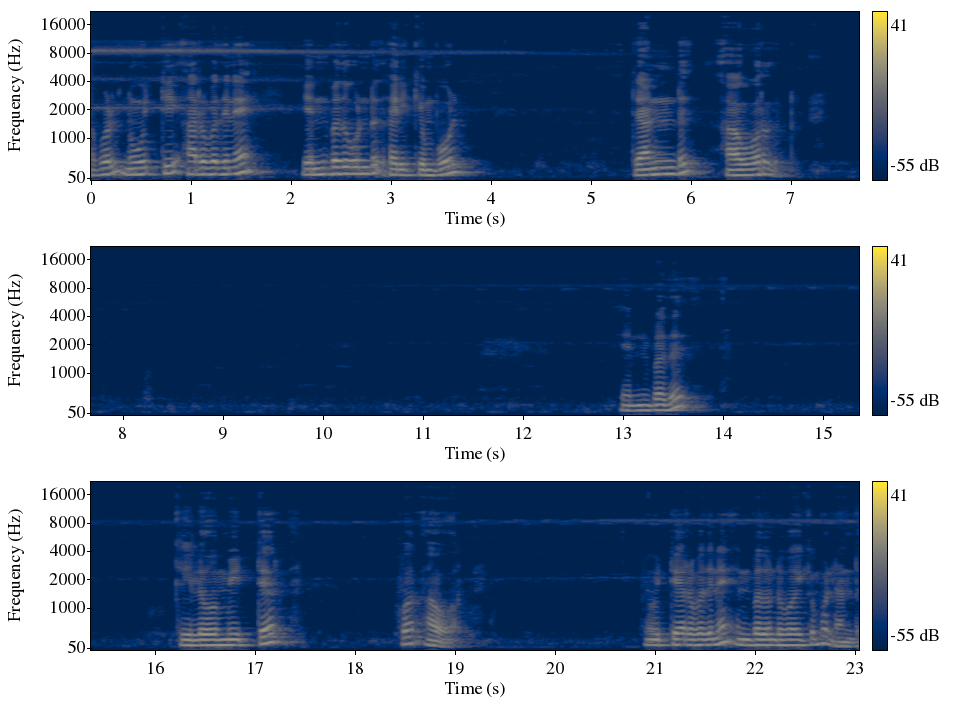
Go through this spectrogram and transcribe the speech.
അപ്പോൾ നൂറ്റി അറുപതിനെ എൺപത് കൊണ്ട് ഹരിക്കുമ്പോൾ രണ്ട് അവർ കിട്ടും. എൺപത് കിലോമീറ്റർ പെർ അവർ നൂറ്റി അറുപതിനെ എൺപത് കൊണ്ട് പോയിക്കുമ്പോൾ രണ്ട്.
